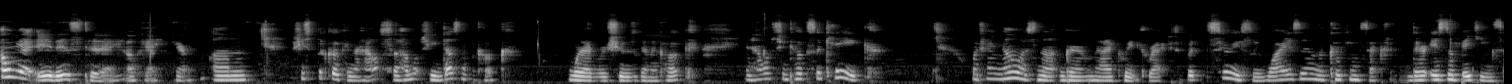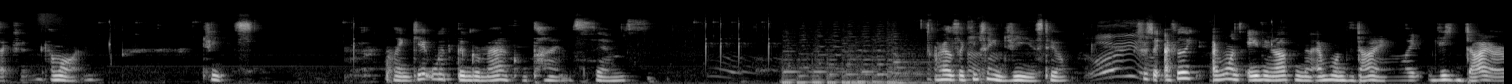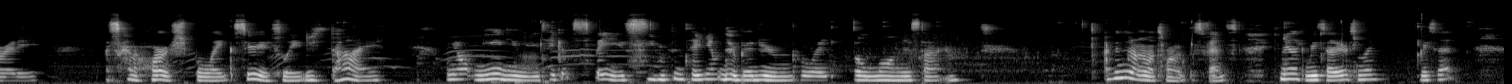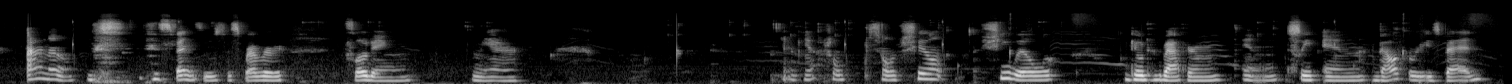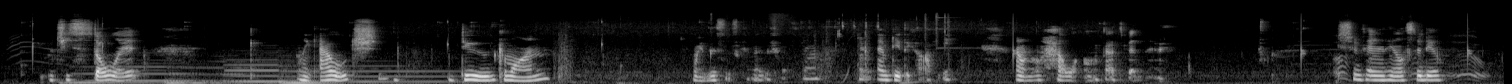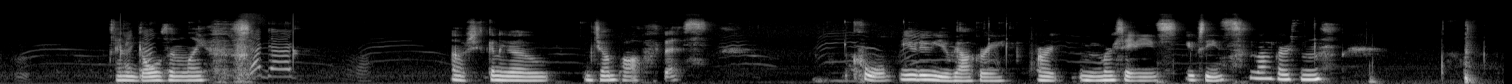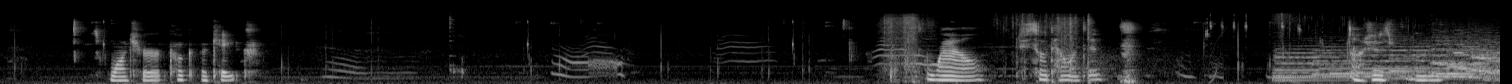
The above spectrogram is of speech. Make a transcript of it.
Oh yeah, it is today. Okay, here. Um, she's the cook in the house, so how about she doesn't cook whatever she was gonna cook, and how about she cooks a cake? Which I know is not grammatically correct, but seriously, why is it in the cooking section? There is a baking section. Come on. Jeez. Like, get with the grammatical times, Sims. Or else I keep saying G's too. Seriously, I feel like everyone's aging up and then everyone's dying. Like, just die already. That's kind of harsh, but like, seriously, just die. We don't need you. You take up space. You've been taking up their bedroom for like the longest time. I really don't know what's wrong with this fence. Can you like reset it or something? Reset? I don't know. this fence is just forever floating in the air. Yeah, she'll, so she'll, she will go to the bathroom and sleep in Valkyrie's bed, but she stole it. Like, ouch. Dude, come on. Wait, this is kind of disgusting. Empty the coffee. I don't know how long that's been there. She have anything else to do. Any goals in life? oh, she's gonna go jump off this. Cool. You do you, Valkyrie. Or Mercedes. Oopsies. Wrong person. Let's watch her cook a cake. Wow. She's so talented. oh, she just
